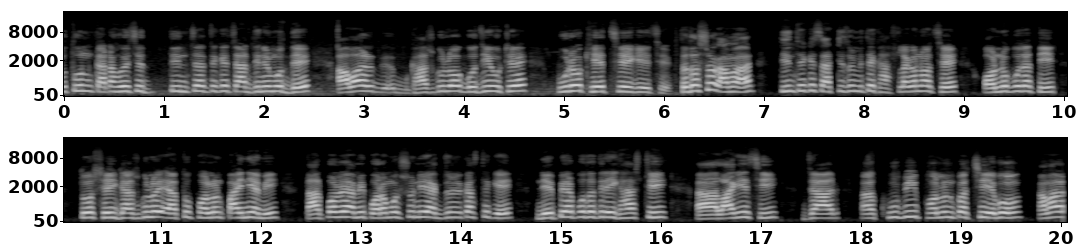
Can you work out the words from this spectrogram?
নতুন কাটা হয়েছে তিন চার থেকে চার দিনের মধ্যে। আবার ঘাসগুলো গজিয়ে উঠে পুরো ক্ষেত ছেয়ে গিয়েছে। তো দর্শক, আমার তিন থেকে চারটি জমিতে ঘাস লাগানো আছে, অন্য প্রজাতির। তো সেই ঘাসগুলো এত ফলন পাইনি আমি। তারপরে আমি পরামর্শ নিয়ে একজনের কাছ থেকে নেপিয়ার প্রজাতির এই ঘাসটি লাগিয়েছি। যার খুবই ফলন পাচ্ছি এবং আমার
